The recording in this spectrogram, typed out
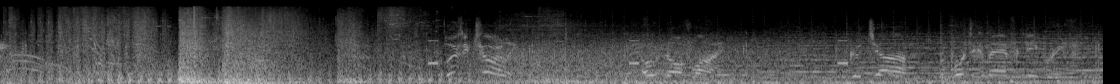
Losing Charlie. Odin offline. Good job. Report to command for debrief.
